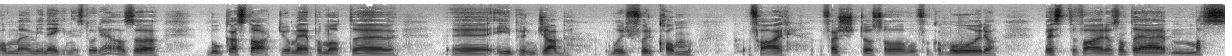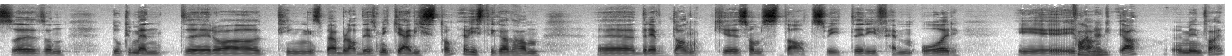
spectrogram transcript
om eh, min egen historie. Altså, Boka starter jo med på en måte eh, i Punjab. Hvorfor kom far først, og så hvorfor kom mor og bestefar og sånt. Det er masse sånn dokumenter og ting som jeg har bladd i som ikke jeg visste om. Jeg visste ikke at han eh, drev dank eh, som statsviter i fem år. I, i Faren din? Ja, min far.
